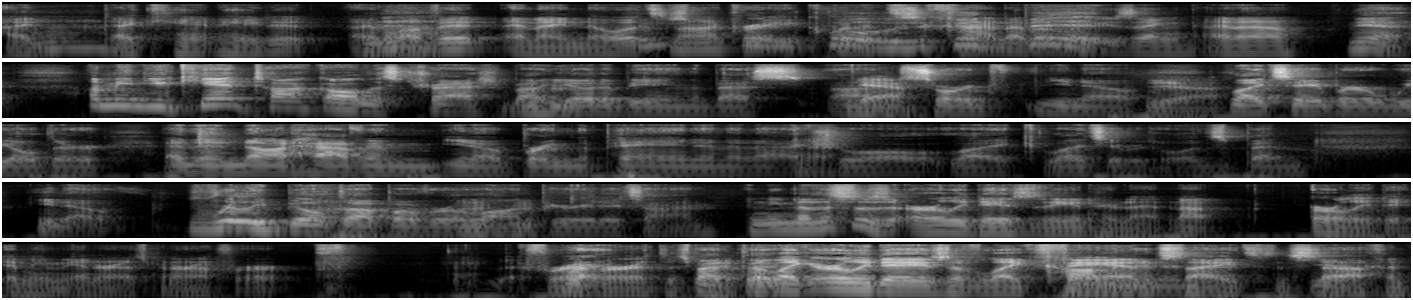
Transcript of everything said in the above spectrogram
I, I can't hate it. I No. love it, and I know it's was not great, cool. but It was it's a good kind of bit. amazing. I know. Yeah, I mean, you can't talk all this trash about Yoda being the best um, Mm-hmm. Yeah. sword, you know, Yeah. lightsaber wielder, and then not have him, you know, bring the pain in an actual like lightsaber duel. It's been, you know, really built up over a long period of time. And you know, this is early days of the internet, not early. Day, I mean, the internet's been around for forever Right, at this but point, but like early days of like fan internet, sites and stuff. yeah. And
